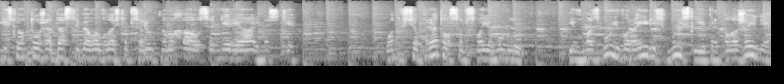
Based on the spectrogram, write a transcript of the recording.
если он тоже отдаст себя во власть абсолютного хаоса нереальности? Он все прятался в своем углу, и в мозгу его роились мысли и предположения,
